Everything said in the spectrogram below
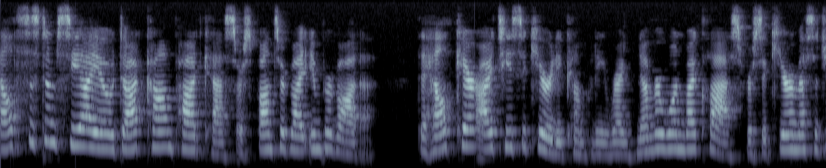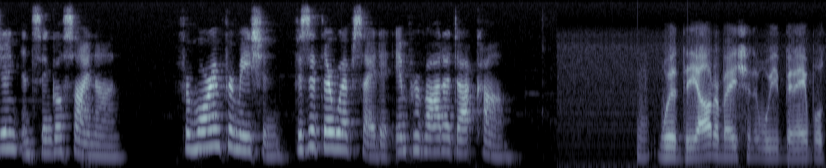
HealthSystemCIO.com podcasts are sponsored by Imprivata the healthcare IT security company ranked number one by KLAS for secure messaging and single sign-on. For more information, visit their website at imprivata.com. With the automation that we've been able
